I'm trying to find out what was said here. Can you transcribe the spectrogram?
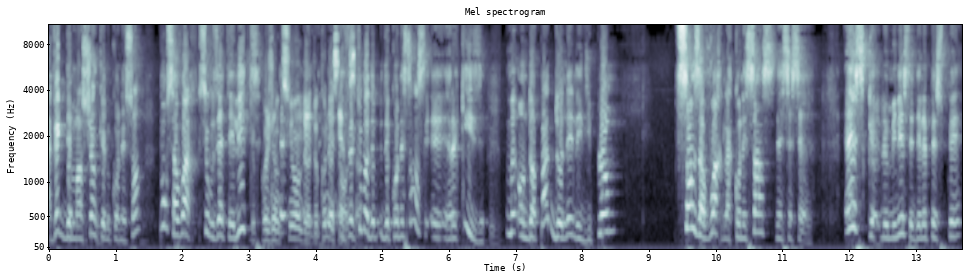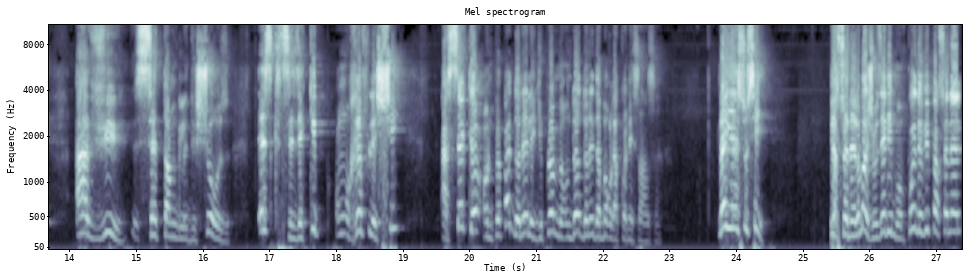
avec des mentions que nous connaissons pour savoir si vous êtes élite. Des projections de- de connaissances. Effectivement, de, de connaissances requises. Mais on ne doit pas donner les diplômes sans avoir la connaissance nécessaire. Est-ce que le ministre de l'EPSP a vu cet angle de choses? Est-ce que ses équipes ont réfléchi à ce qu'on ne peut pas donner les diplômes, mais on doit donner d'abord la connaissance? Là, il y a un souci. Personnellement, je vous ai dit mon point de vue personnel,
